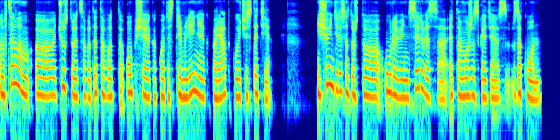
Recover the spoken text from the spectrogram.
Но в целом э, чувствуется вот это вот общее какое-то стремление к порядку и чистоте. Еще интересно то, что уровень сервиса — это, можно сказать, э, закон.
